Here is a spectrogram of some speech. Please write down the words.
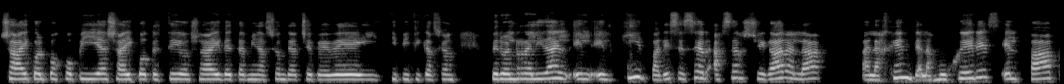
ya hay colposcopía, ya hay cotesteo, ya hay determinación de HPV y tipificación, pero en realidad el, el, kit parece ser hacer llegar a la, a la gente, a las mujeres, el PAP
